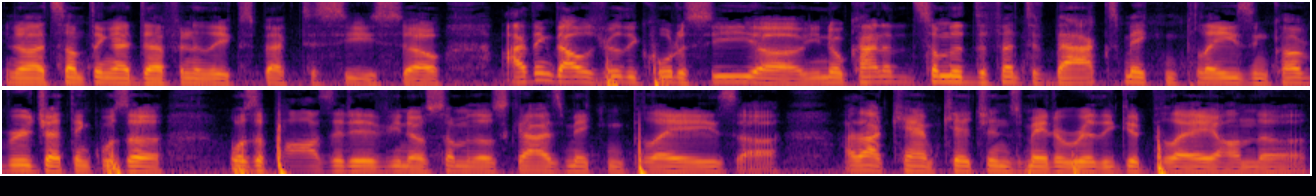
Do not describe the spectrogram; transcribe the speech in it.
you know, that's something I definitely expect to see. So I think that was really cool to see, uh, you know, kind of some of the defensive backs making plays and coverage, I think was a, was a positive, you know, some of those guys making plays. Uh, I thought Kam Kinchens made a really good play on the,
